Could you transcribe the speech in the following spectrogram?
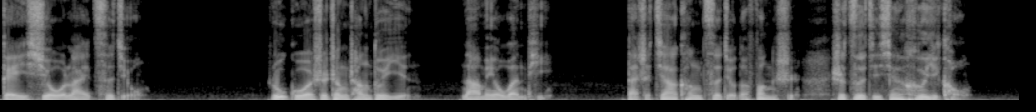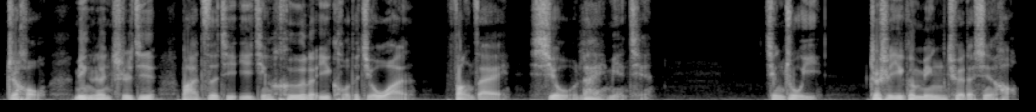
给秀赖赐酒。如果是正常对饮，那没有问题。但是家康赐酒的方式是自己先喝一口，之后命人直接把自己已经喝了一口的酒碗放在秀赖面前。请注意，这是一个明确的信号，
